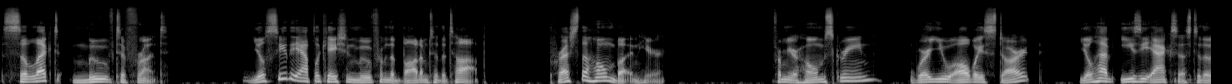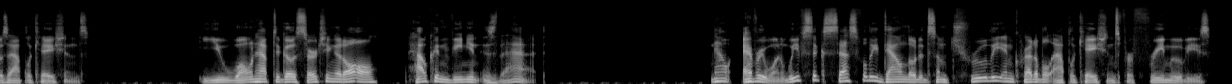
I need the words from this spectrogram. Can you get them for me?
Select Move to Front you'll see the application move from the bottom to the top. Press the Home button here. From your home screen, where you always start, you'll have easy access to those applications. You won't have to go searching at all. How convenient is that? Now, everyone, we've successfully downloaded some truly incredible applications for free movies,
